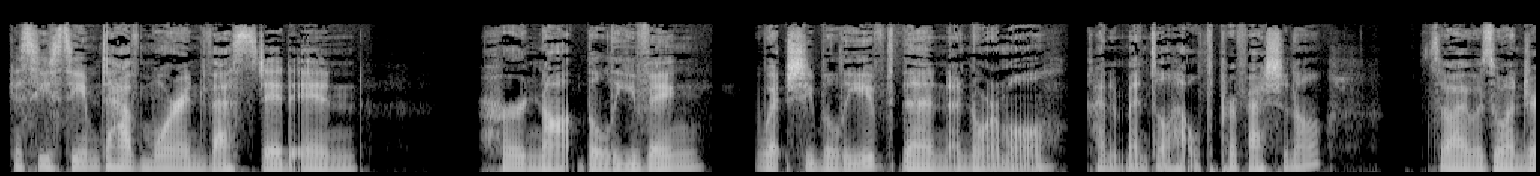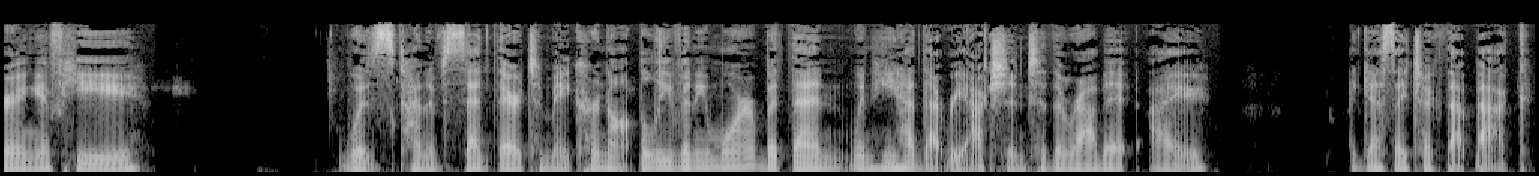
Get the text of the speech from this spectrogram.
because he seemed to have more invested in her not believing what she believed than a normal kind of mental health professional. So I was wondering if he was kind of sent there to make her not believe anymore. But then when he had that reaction to the rabbit, I I guess I took that back.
